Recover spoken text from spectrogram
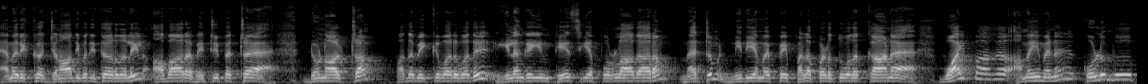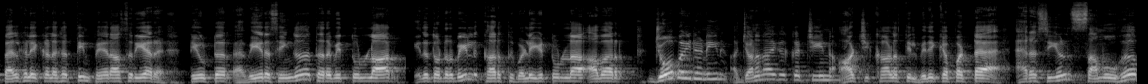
அமெரிக்க ஜனாதிபதி தேர்தலில் அபார வெற்றி பெற்ற டொனால்ட் ட்ரம்ப் பதவிக்கு வருவது இலங்கையின் தேசிய பொருளாதாரம் மற்றும் நிதியமைப்பை பலப்படுத்துவதற்கான வாய்ப்பாக அமையும் என கொழும்பு பல்கலைக்கழகத்தின் பேராசிரியர் டியூட்டர் வீரசிங்க தெரிவித்துள்ளார். இது தொடர்பில் கருத்து வெளியிட்டுள்ள அவர் ஜோ பைடனின் ஜனநாயக கட்சியின் ஆட்சி காலத்தில் விதிக்கப்பட்ட அரசியல் சமூக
